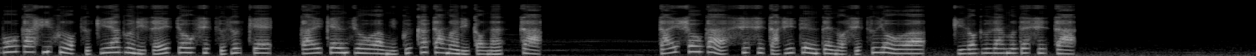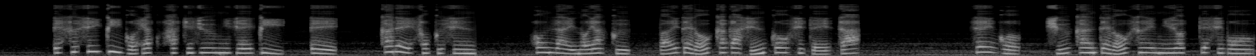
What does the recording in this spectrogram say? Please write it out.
肪が皮膚を突き破り成長し続け、外見上は肉塊となった。対象が圧死した時点での質量は、キログラムでした。SCP-582JP、A、加齢促進。本来の約、倍で老化が進行していた。生後、習慣で老衰によって死亡。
